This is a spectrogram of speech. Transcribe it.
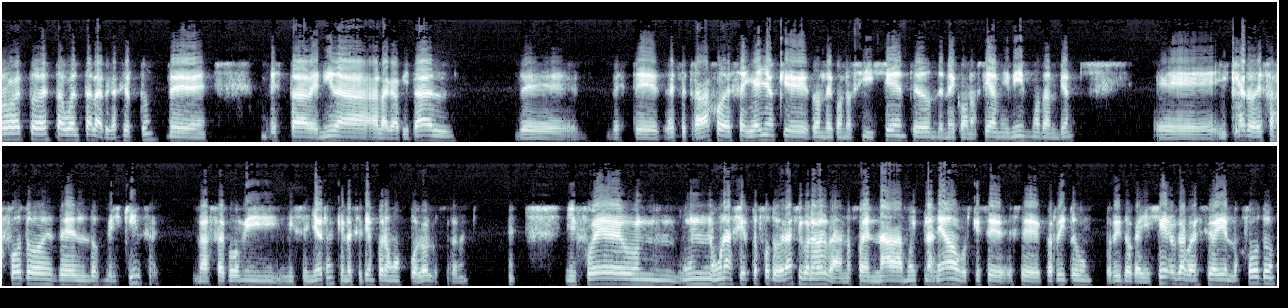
Roberto, de esta vuelta larga, ¿cierto? De, esta venida a la capital, de, este, de este trabajo de seis años que donde conocí gente, donde me conocí a mí mismo también. Eh, y claro, esa foto es del 2015, la sacó mi, mi señora, que en ese tiempo éramos pololos solamente. y fue un, un, acierto fotográfico, la verdad, no fue nada muy planeado, porque ese, ese perrito un perrito callejero que apareció ahí en la foto.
